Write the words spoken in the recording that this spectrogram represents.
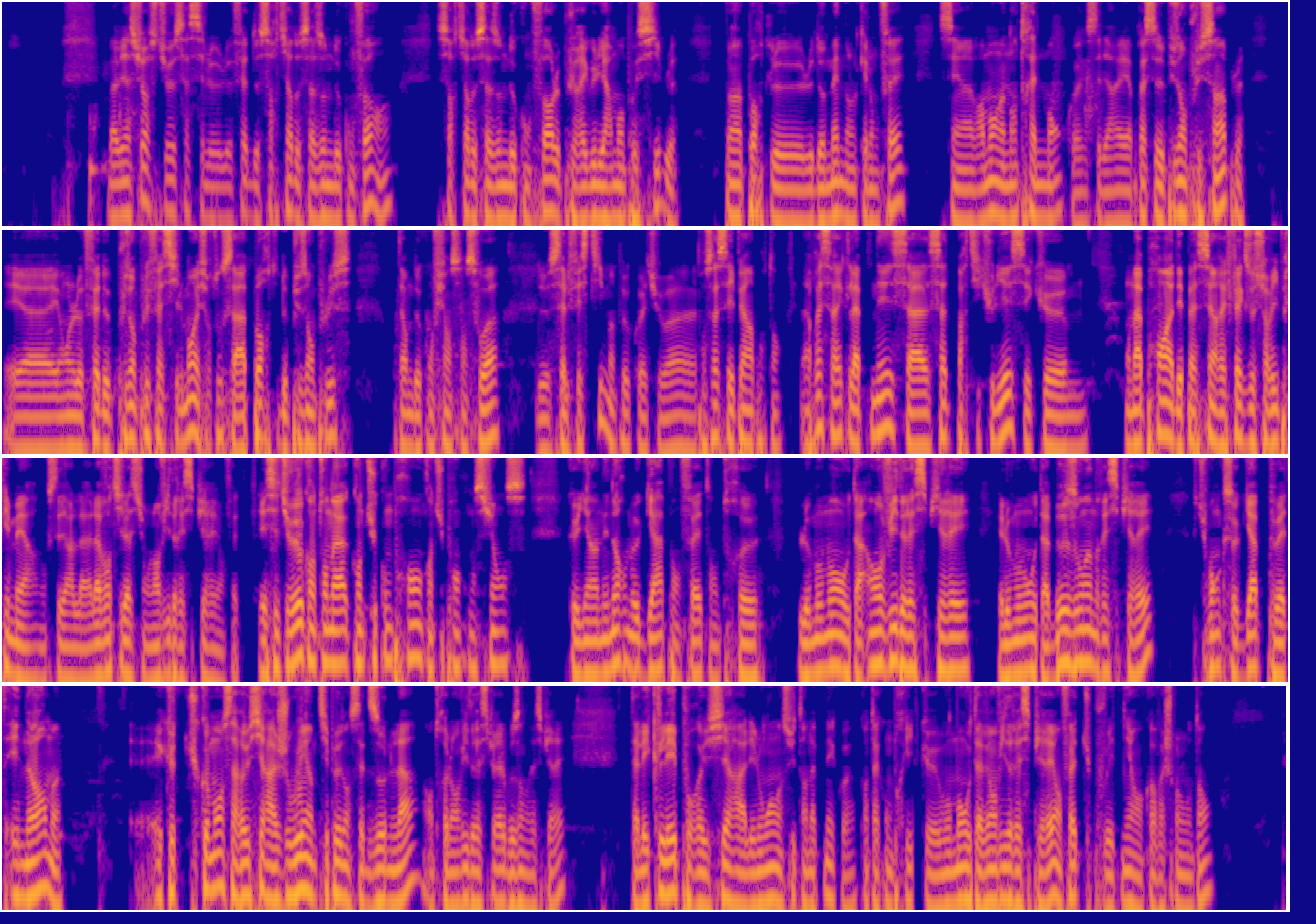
Bah bien sûr, si tu veux, ça c'est le, le fait de sortir de sa zone de confort. hein. Sortir de sa zone de confort le plus régulièrement possible, peu importe le, le domaine dans lequel on fait. C'est vraiment un entraînement. C'est-à-dire, après c'est de plus en plus simple et, euh, et on le fait de plus en plus facilement et surtout ça apporte de plus en plus en termes de confiance en soi, de self-esteem un peu, quoi. Tu vois. Pour ça, c'est hyper important. Après, c'est vrai que l'apnée, ça, ça de particulier, c'est que on apprend à dépasser un réflexe de survie primaire, donc c'est-à-dire la, la ventilation, l'envie de respirer en fait. Et si tu veux, quand on a, quand tu comprends, quand tu prends conscience qu'il y a un énorme gap en fait entre le moment où tu as envie de respirer et le moment où tu as besoin de respirer, que tu comprends que ce gap peut être énorme et que tu commences à réussir à jouer un petit peu dans cette zone-là entre l'envie de respirer et le besoin de respirer. Tu as les clés pour réussir à aller loin ensuite en apnée quoi. Quand tu as compris qu'au moment où tu avais envie de respirer, en fait, tu pouvais tenir encore vachement longtemps.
